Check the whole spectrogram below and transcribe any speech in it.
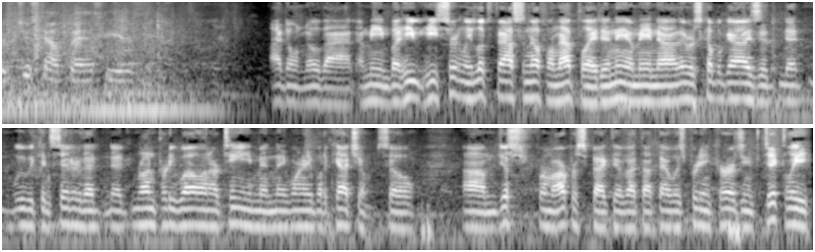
with just how fast he is? I don't know that. I mean, but he, he certainly looked fast enough on that play, didn't he? I mean, uh, there was a couple guys that, that we would consider that, that run pretty well on our team, and they weren't able to catch him. So um, just from our perspective, I thought that was pretty encouraging, particularly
